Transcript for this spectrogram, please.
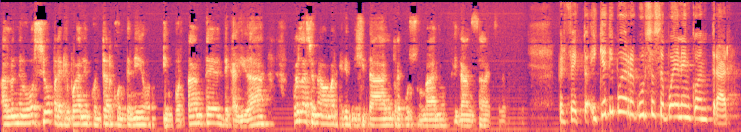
a los negocios para que puedan encontrar contenido importante, de calidad, relacionado a marketing digital, recursos humanos, finanzas, etc. Perfecto. ¿Y qué tipo de recursos se pueden encontrar?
